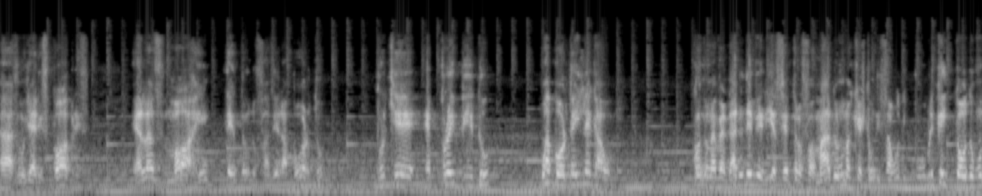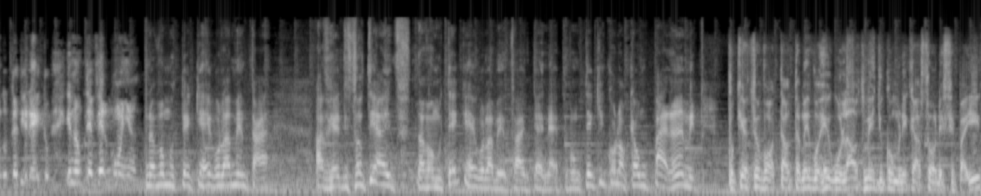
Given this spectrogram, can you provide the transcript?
As mulheres pobres, elas morrem tentando fazer aborto porque é proibido, o aborto é ilegal quando na verdade deveria ser transformado numa questão de saúde pública e todo mundo ter direito e não ter vergonha. Nós vamos ter que regulamentar as redes sociais, nós vamos ter que regulamentar a internet, vamos ter que colocar um parâmetro. Porque se eu votar, eu também vou regular os meios de comunicação nesse país.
